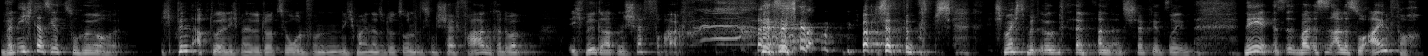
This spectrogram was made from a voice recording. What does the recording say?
wenn ich das jetzt so höre, ich bin aktuell nicht mehr in der Situation, von, nicht mal in der Situation, dass ich einen Chef fragen könnte, aber ich will gerade einen Chef fragen. Also ich, ich, möchte mit irgendeinem anderen Chef jetzt reden. Nee, es ist, weil es ist alles so einfach.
